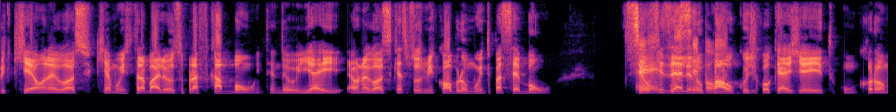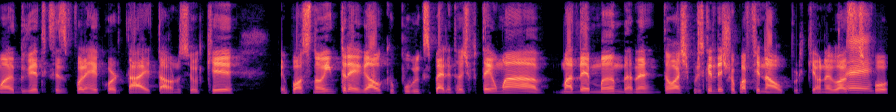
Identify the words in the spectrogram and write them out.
porque é um negócio que é muito trabalhoso pra ficar bom, entendeu? E aí é um negócio que as pessoas me cobram muito pra ser bom. Se É, eu fizer ali no bom. palco de qualquer jeito, com croma do jeito que vocês forem recortar e tal, não sei o quê, eu posso não entregar o que o público espera. Então, tipo, tem uma, uma demanda, né? Então, acho que por isso que ele deixou pra final, porque é um negócio, É. tipo,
